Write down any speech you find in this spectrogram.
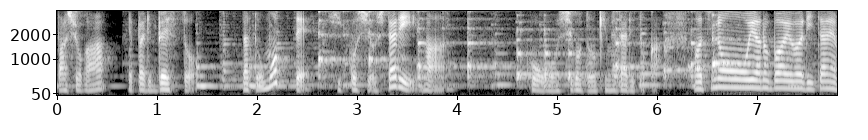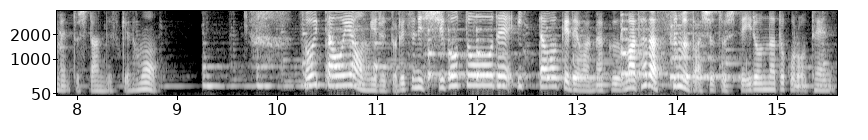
場所がやっぱりベストだと思って引っ越しをしたり、まあ、こう仕事を決めたりとか、うちの親の場合はリタイアメントしたんですけども、そういった親を見ると別に仕事で行ったわけではなく、まあ、ただ住む場所としていろんなところを転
